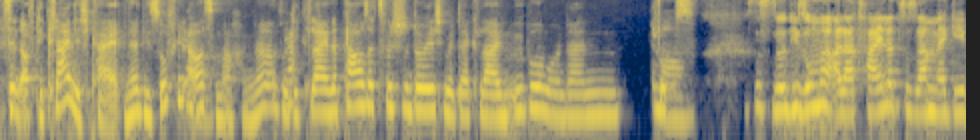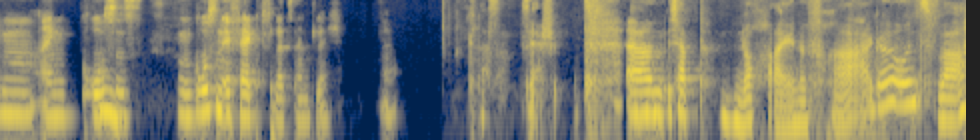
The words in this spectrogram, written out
Es sind oft die Kleinigkeiten, ne, die so viel genau. ausmachen. Ne? Also ja. die kleine Pause zwischendurch mit der kleinen Übung und dann genau. schubs. Das ist so die Summe aller Teile zusammen ergeben ein großes, mhm. einen großen Effekt letztendlich. Ja. Klasse, sehr schön. Ähm, ich habe noch eine Frage und zwar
